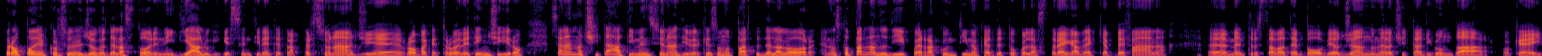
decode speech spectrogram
però poi nel corso del gioco e della storia, nei dialoghi che sentirete tra personaggi e roba che troverete in giro, saranno citati, menzionati perché sono parte della lore. E non sto parlando di guerra continua che ha detto quella strega vecchia befana eh, mentre stavate boh, viaggiando nella città di Gondar, ok?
